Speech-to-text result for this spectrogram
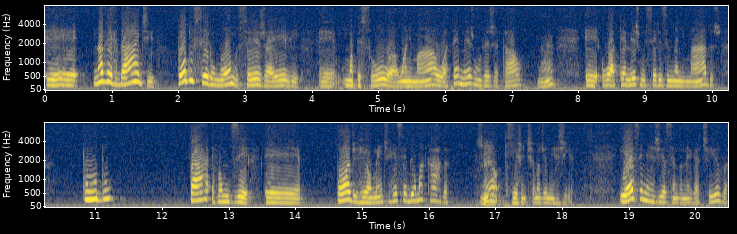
É, na verdade, todo ser humano, seja ele é, uma pessoa, um animal, ou até mesmo um vegetal, né? É, ou até mesmo os seres inanimados, tudo tá, vamos dizer, é, pode realmente receber uma carga, né? Que a gente chama de energia. E essa energia sendo negativa,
